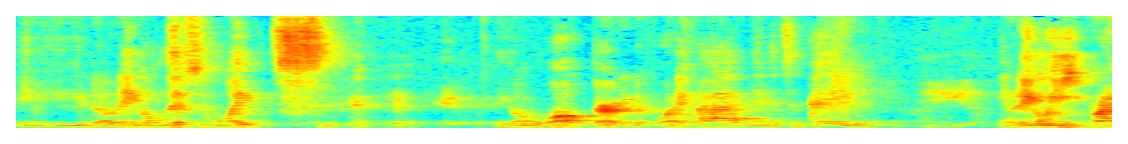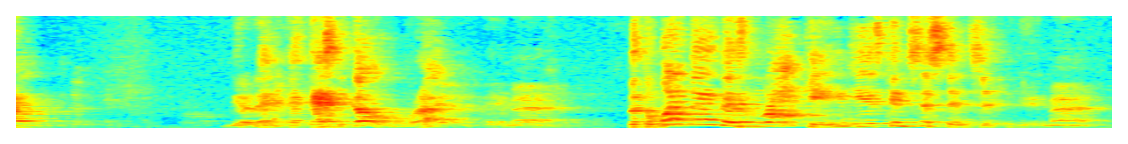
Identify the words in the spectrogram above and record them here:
you, you know, they going to lift some weights. they going to walk 30 to 45 minutes a day. You know, they going to eat right. You know, that, that, that's the goal, right? Amen. But the one thing that's lacking is consistency. Amen.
